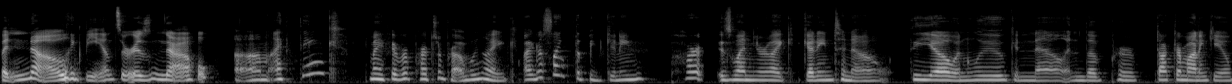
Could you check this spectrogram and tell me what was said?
but no, like the answer is no. Um, I think my favorite parts are probably like I just like the beginning part is when you're like getting to know Theo and Luke and Nell and the per- Dr. Montague,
